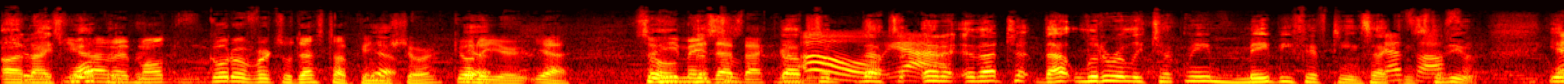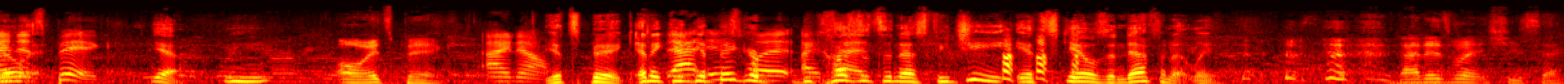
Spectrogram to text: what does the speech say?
a nice If you have wallpaper. a multi- go to a virtual desktop, can Yeah, you? Sure. Go to your yeah. So, he made this that is- back. That's, Oh, a, that's yeah. and that t- that literally took me maybe 15 seconds That's to do. You and know, it's big. Yeah, mhm. Oh, it's big. I know. it's big, and it can That get is bigger what I because said. it's an SVG. It scales indefinitely. That is what she said.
